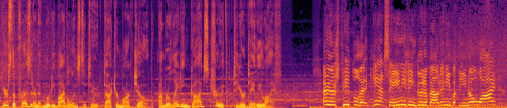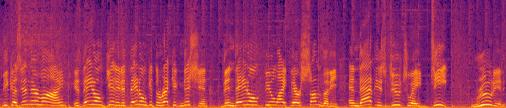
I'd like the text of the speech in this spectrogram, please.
Here's the president of Moody Bible Institute, Dr. Mark Jobe, on relating God's truth to your daily life. I mean, there's people that can't say anything good about anybody. You know why? Because in their mind, if they don't get it, if they don't get the recognition, then they don't feel like they're somebody. And that is due to a deep rooted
